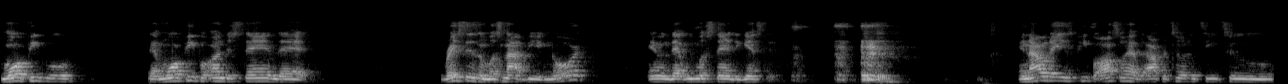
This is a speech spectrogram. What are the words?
more people that more people understand that racism must not be ignored and that we must stand against it. and nowadays, people also have the opportunity to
